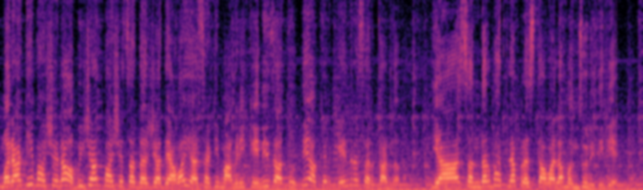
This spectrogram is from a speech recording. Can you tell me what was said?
मराठी भाषेला अभिजात भाषेचा दर्जा द्यावा यासाठी मागणी केली जात होती. अखेर केंद्र सरकारनं या संदर्भातल्या प्रस्तावाला मंजुरी दिली आहे.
